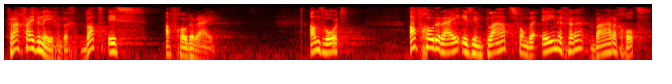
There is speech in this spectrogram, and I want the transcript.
Vraag 95. Wat is afgoderij? Antwoord. Afgoderij is in plaats van de enige ware God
